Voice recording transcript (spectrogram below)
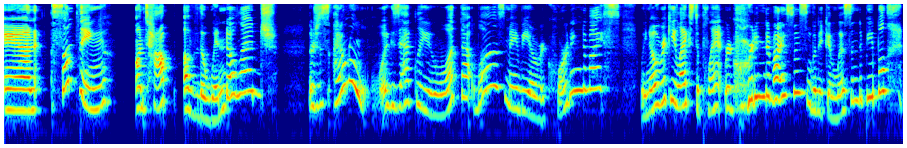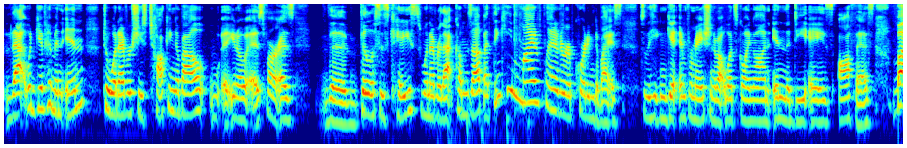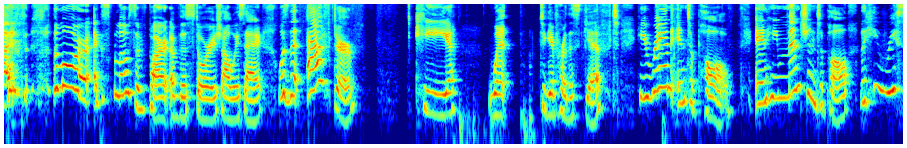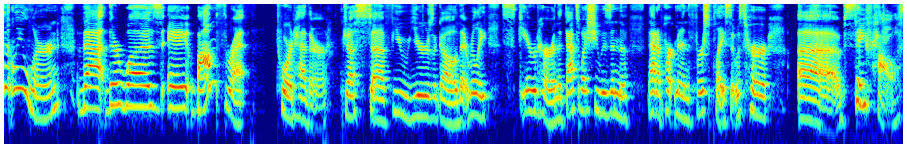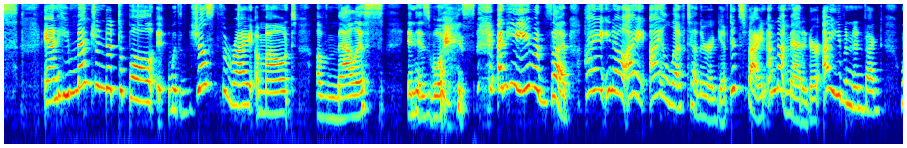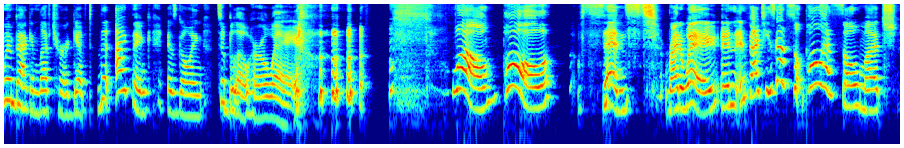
And something on top of the window ledge there's just I don't know exactly what that was. Maybe a recording device. We know Ricky likes to plant recording devices so that he can listen to people. That would give him an in to whatever she's talking about. Eh, you know, as far as the Phyllis's case whenever that comes up. I think he might have planted a recording device so that he can get information about what's going on in the DA's office. But the more explosive part of this story, shall we say, was that after he went to give her this gift, he ran into Paul and he mentioned to Paul that he recently learned that there was a bomb threat toward Heather just a few years ago that really scared her and that that's why she was in the that apartment in the first place. It was her uh, safe house. And he mentioned it to Paul with just the right amount of malice in his voice. And he even said, I, you know, I, I left Heather a gift. It's fine. I'm not mad at her. I even, in fact, went back and left her a gift that I think is going to blow her away. well, Paul sensed right away. And in fact, he's got so, Paul has so much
